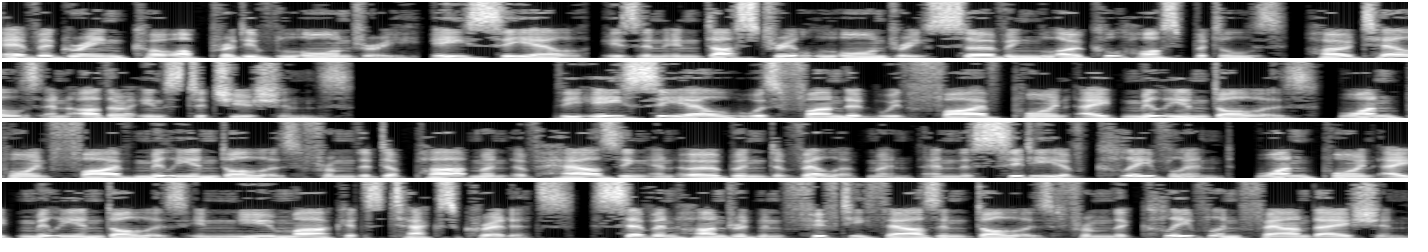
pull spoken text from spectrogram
Evergreen Cooperative Laundry is an industrial laundry serving local hospitals, hotels and other institutions. The ECL was funded with $5.8 million, $1.5 million from the Department of Housing and Urban Development and the City of Cleveland, $1.8 million in new markets tax credits, $750,000 from the Cleveland Foundation,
